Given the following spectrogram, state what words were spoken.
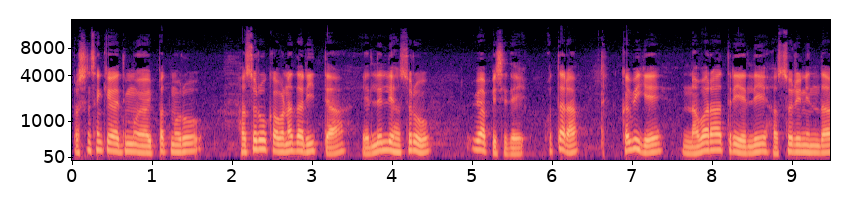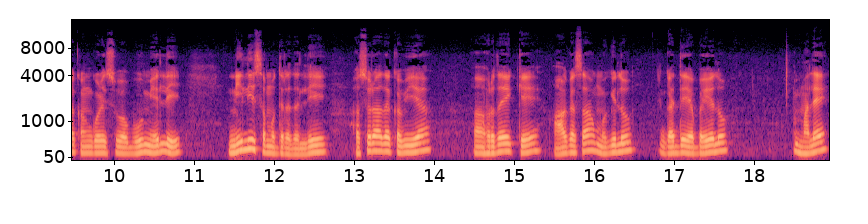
ಪ್ರಶ್ನೆ ಸಂಖ್ಯೆ ಹದಿಮೂ ಇಪ್ಪತ್ತ್ಮೂರು ಹಸಿರು ಕವನದ ರೀತ್ಯ ಎಲ್ಲೆಲ್ಲಿ ಹಸಿರು ವ್ಯಾಪಿಸಿದೆ? ಉತ್ತರ, ಕವಿಗೆ ನವರಾತ್ರಿಯಲ್ಲಿ ಹಸುರಿನಿಂದ ಕಂಗೊಳಿಸುವ ಭೂಮಿಯಲ್ಲಿ ನೀಲಿ ಸಮುದ್ರದಲ್ಲಿ ಹಸುರಾದ ಕವಿಯ ಹೃದಯಕ್ಕೆ ಆಗಸ, ಮುಗಿಲು, ಗದ್ದೆಯ ಬಯಲು, ಮಲೆ,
